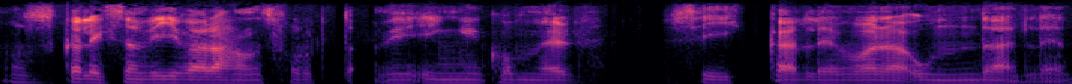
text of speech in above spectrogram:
Och så ska liksom vi vara hans folk då. Vi, ingen kommer svika eller vara onda eller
